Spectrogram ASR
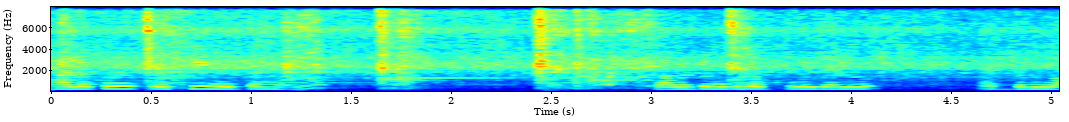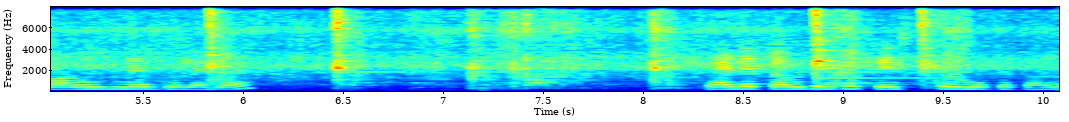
ভালো করে কষিয়ে নিতে হবে। টমেটোগুলো পুরো যেন একদম নরম হয়ে গলে যায়। চাইলে টমেটোটা পেস্ট করে নিতে পারো।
